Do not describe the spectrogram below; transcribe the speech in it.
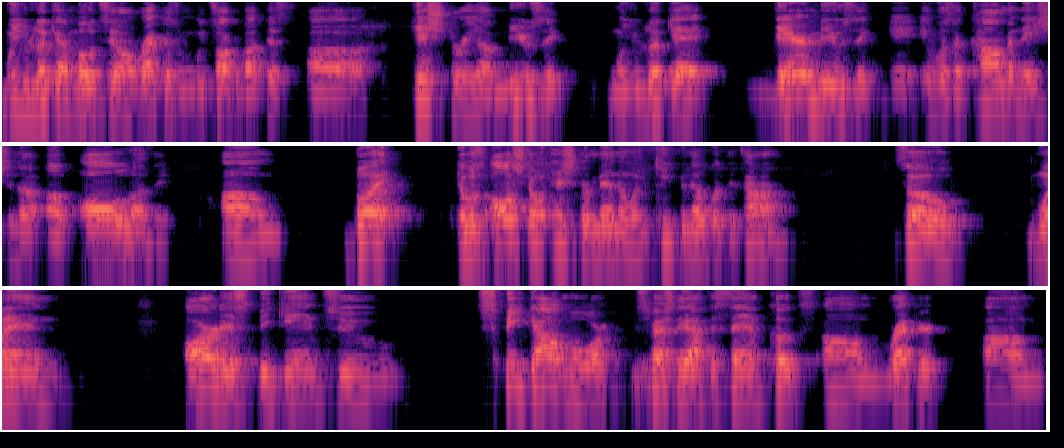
when you look at Motown records, when we talk about this uh, history of music, when you look at their music, it, it was a combination of, of all of it. Um, but it was also instrumental in keeping up with the time. So when artists began to speak out more, especially after Sam Cooke's um, record, um,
